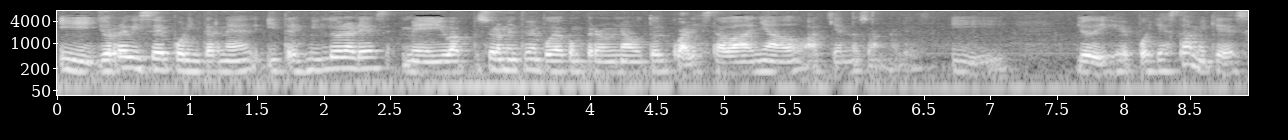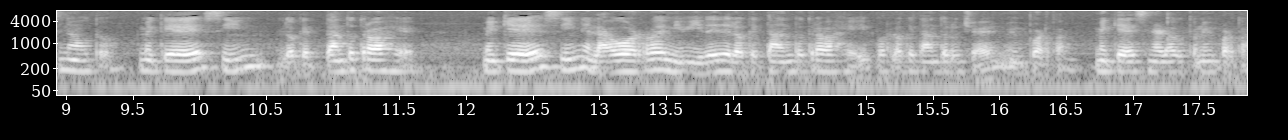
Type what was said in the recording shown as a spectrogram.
Y yo revisé por internet y 3 mil dólares me iba, solamente me podía comprar un auto el cual estaba dañado aquí en Los Ángeles. Y yo dije, pues ya está, me quedé sin auto. Me quedé sin lo que tanto trabajé. Me quedé sin el ahorro de mi vida y de lo que tanto trabajé y por lo que tanto luché, no importa. Me quedé sin el auto, no importa.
